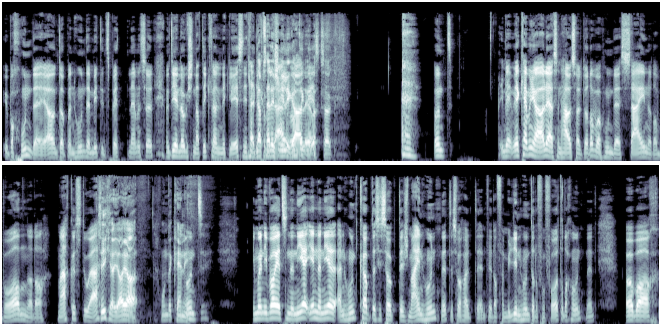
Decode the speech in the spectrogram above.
über Hunde, ja, und ob man Hunde mit ins Bett nehmen soll. Und die logischen Artikel ich nicht gelesen. Ich glaube, das ist illegal, ehrlich gesagt. Und wir, wir kennen ja alle aus einem Haushalt, oder? Wo Hunde sein oder waren oder Markus, du auch. Sicher, ja, ja. Hunde kenne ich. Und ich meine, ich war jetzt noch nie, ich noch nie einen Hund gehabt, dass ich sage, das ist mein Hund, nicht? Das war halt entweder ein Familienhund oder vom Vater der Hund, nicht? Aber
